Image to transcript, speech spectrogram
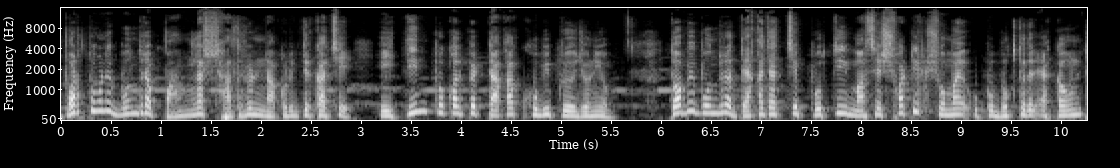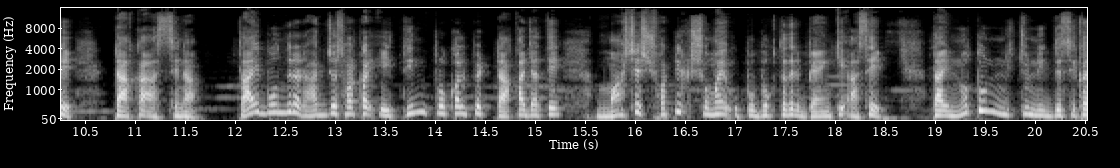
বর্তমানে বন্ধুরা, বাংলার সাধারণ নাগরিকদের কাছে এই তিন প্রকল্পের টাকা খুবই প্রয়োজনীয়। তবে বন্ধুরা, দেখা যাচ্ছে প্রতি মাসে সঠিক সময় উপভোক্তাদের অ্যাকাউন্টে টাকা আসছে না। তাই বন্ধুরা রাজ্য সরকার এই তিন প্রকল্পের টাকা যাতে মাসের সঠিক সময়ে উপভোক্তাদের ব্যাংকে আসে, তাই নতুন কিছু নির্দেশিকা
